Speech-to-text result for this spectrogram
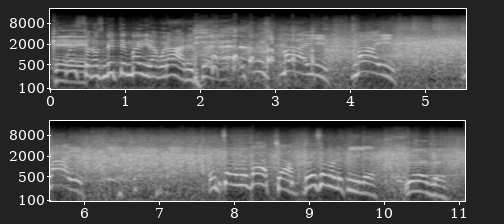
che. Questo non smette mai di lavorare, cioè... mai, mai, mai. Non so come faccia. Dove sono le pile? Guarda,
